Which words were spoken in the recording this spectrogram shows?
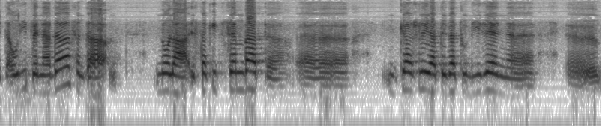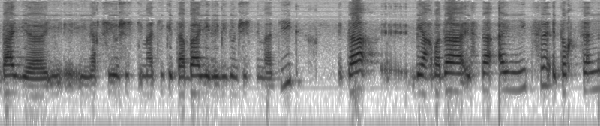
Eta hori pena da, zenta nola, ez dakit zenbat uh, ikasle ateratu diren uh, bai uh, inertzio sistematik eta bai elebidun sistematik, eta behar bada ez da hainitz etortzen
